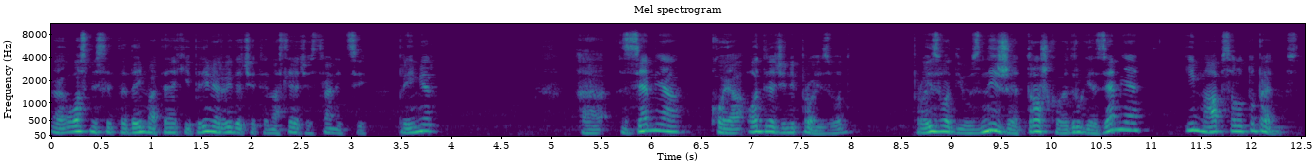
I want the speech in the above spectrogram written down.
e, osmislite da imate neki primjer, vidjet ćete na sljedećoj stranici primjer. E, zemlja koja određeni proizvod proizvodi uz niže troškove druge zemlje, ima apsolutnu prednost.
